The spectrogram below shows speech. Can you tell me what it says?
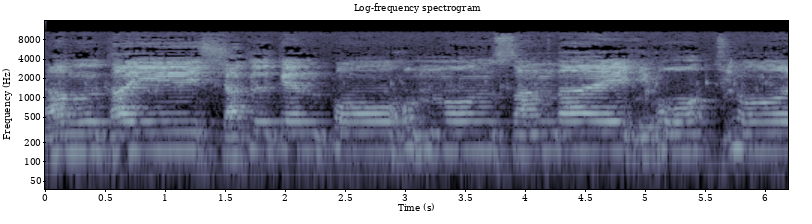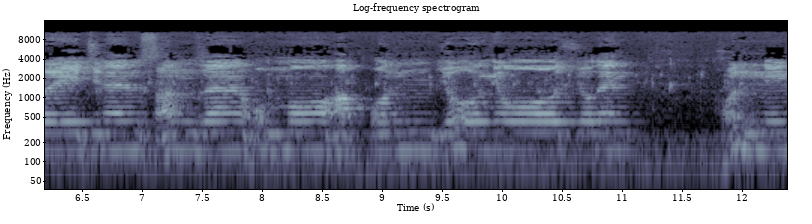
南無大釈憲法本門三大秘宝知能一年三千本門八本上行書伝本人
